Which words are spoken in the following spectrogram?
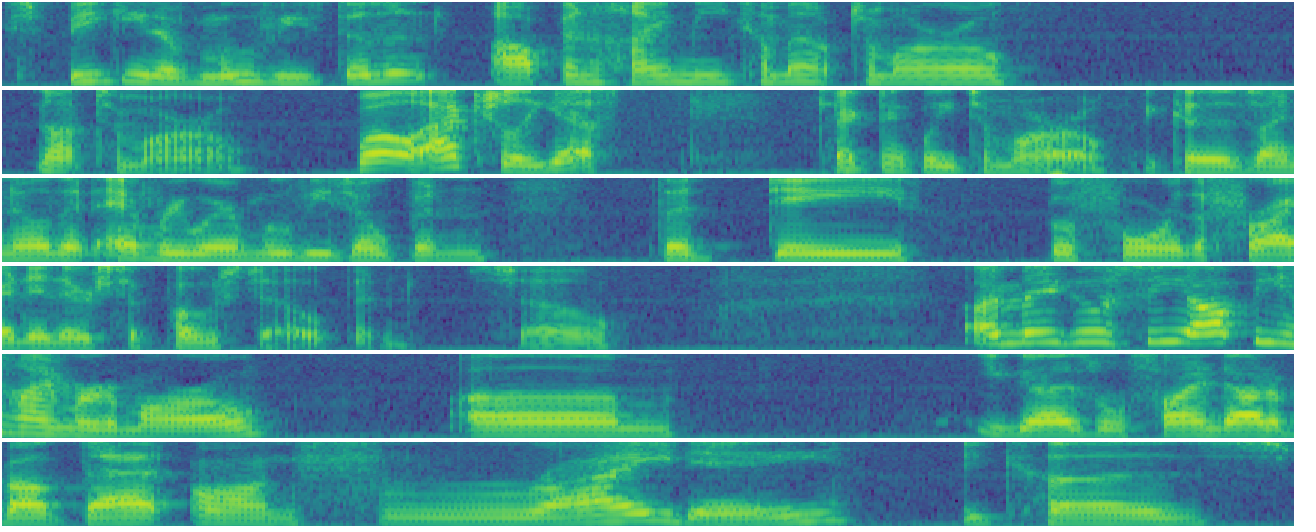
Speaking of movies, doesn't Oppenheimer come out tomorrow? Not tomorrow. Well, actually, yes, technically tomorrow, because I know that everywhere movies open the day before the Friday they're supposed to open. So I may go see Oppenheimer tomorrow. Um, you guys will find out about that on Friday because,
